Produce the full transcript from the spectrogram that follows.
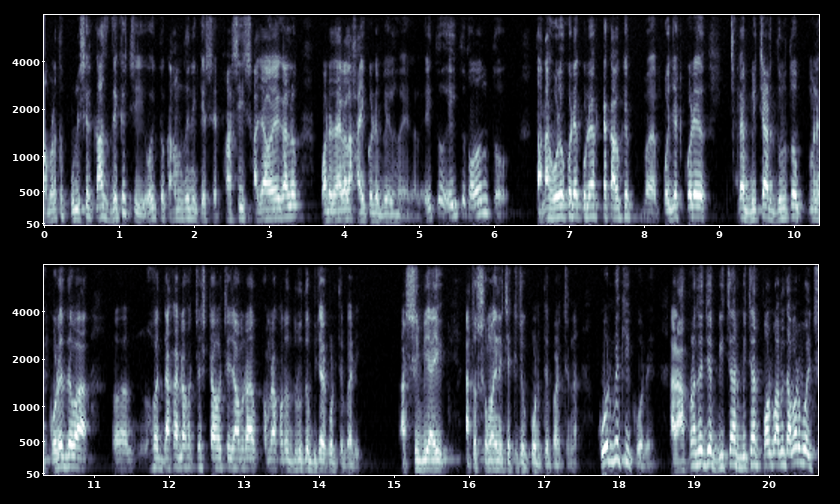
আমরা তো পুলিশের কাজ দেখেছি, ওই তো কামদুনি কেসে ফাঁসি সাজা হয়ে গেল, পরে দেখা গেল হাইকোর্টে বেল হয়ে গেল। এই তো এই তো তদন্ত। তাড়াহুড়ো করে কোনো একটা কাউকে প্রজেক্ট করে একটা বিচার দ্রুত মানে করে দেওয়া হয় দেখানোর চেষ্টা হচ্ছে যে আমরা আমরা কত দ্রুত বিচার করতে পারি। আর সিবিআই এত সময় নিচ্ছে, কিছু করতে পারছে না। করবে কি করে? আর আপনাদের যে বিচার বিচার পর্ব, আমি তো আবার বলছি,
